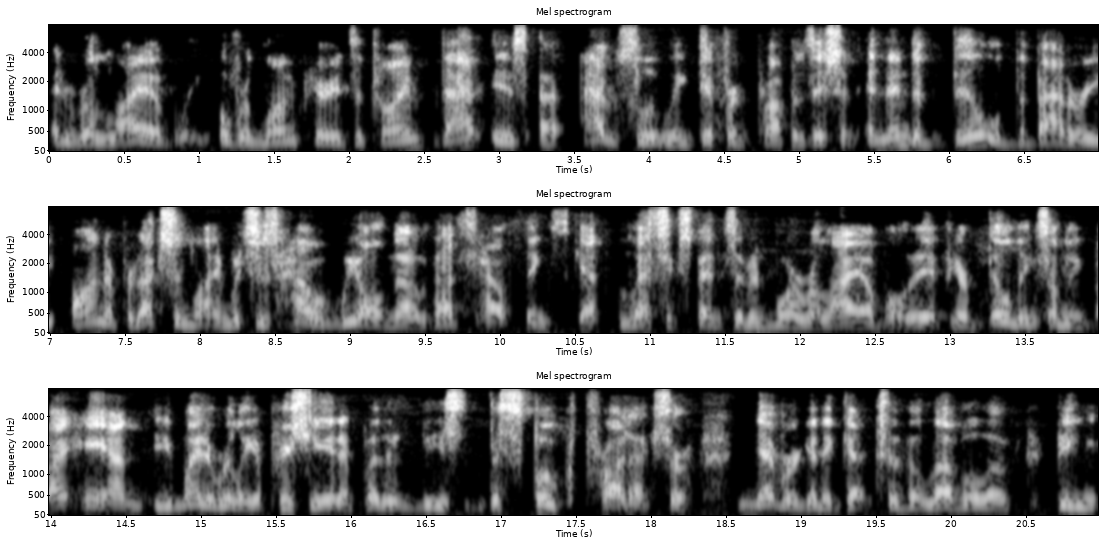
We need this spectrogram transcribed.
and reliably over long periods of time, that is an absolutely different proposition. And then to build the battery on a production line, which is how we all know that's how things get less expensive and more reliable. If you're building something by hand, you might really appreciate it, but these bespoke products are never going to get to the level of being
